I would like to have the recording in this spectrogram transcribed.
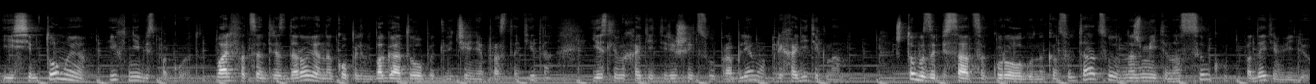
и симптомы их не беспокоят. В Альфа-центре здоровья накоплен богатый опыт лечения простатита. Если вы хотите решить свою проблему, приходите к нам. Чтобы записаться к урологу на консультацию, нажмите на ссылку под этим видео.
